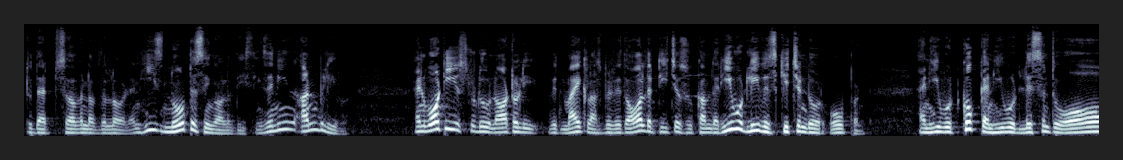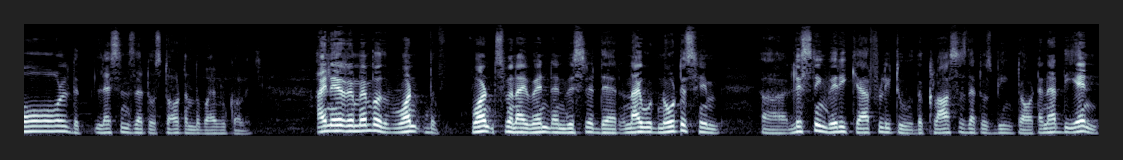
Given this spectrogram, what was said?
to that servant of the Lord. And he's noticing all of these things, and he's an unbeliever. And what he used to do, not only with my class, but with all the teachers who come there, he would leave his kitchen door open. And he would cook and he would listen to all the lessons that was taught in the Bible college. And I remember one, the, once when I went and visited there, and I would notice him uh, listening very carefully to the classes that was being taught. And at the end,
